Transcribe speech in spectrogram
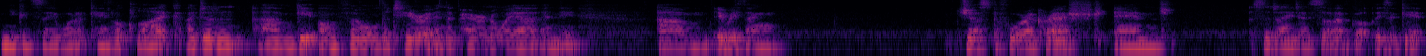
you can see what it can look like. I didn't um, get on film the terror and the paranoia and the um, everything just before I crashed and sedated so I've got there's a gap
